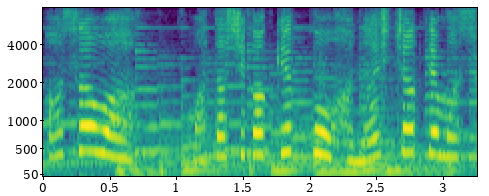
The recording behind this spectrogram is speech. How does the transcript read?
朝は私が結構話しちゃってます。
